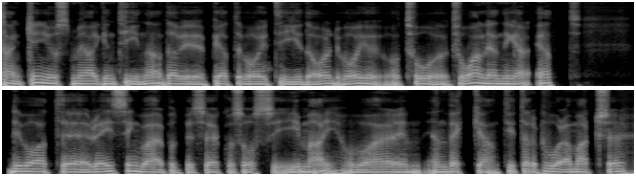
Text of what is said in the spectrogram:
Tanken just med Argentina, där vi, Peter var i tio dagar, det var ju av två, två anledningar. Ett, det var att eh, Racing var här på ett besök hos oss i maj och var här en, en vecka. Tittade på våra matcher,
